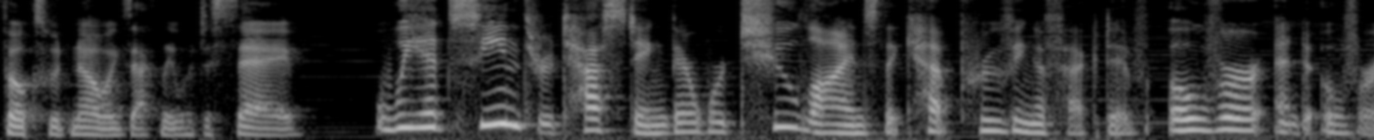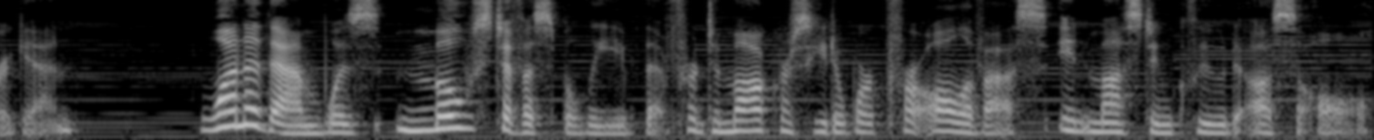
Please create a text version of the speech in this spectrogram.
folks would know exactly what to say. We had seen through testing there were two lines that kept proving effective over and over again. One of them was most of us believe that for democracy to work for all of us, it must include us all.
